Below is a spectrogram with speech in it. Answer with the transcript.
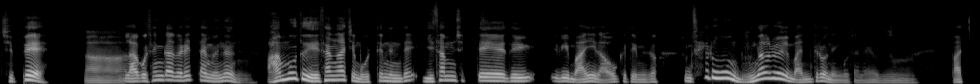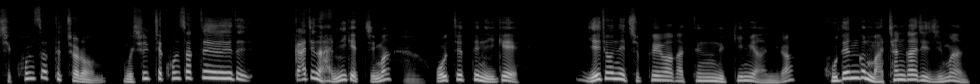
집회라고 아. 생각을 했다면은 음. 아무도 예상하지 못했는데 20-30 대들이 많이 나오게 되면서 좀 새로운 문화를 만들어낸 거잖아요. 그래서 음. 마치 콘서트처럼 뭐 실제 콘서트까지는 아니겠지만 음. 어쨌든 이게 예전의 집회와 같은 느낌이 아니라 고된 건 마찬가지지만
